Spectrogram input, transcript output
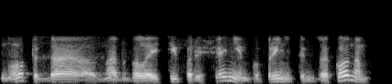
ну, тогда надо было идти по решениям, по принятым законам,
